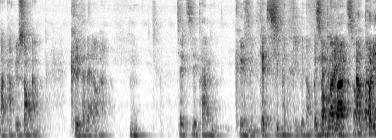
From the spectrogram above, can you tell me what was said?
บานพักอยู่สองอัน คืนนั้นได้แล้วครับ เจ็ดสิบพัน คืนหนึ่งเจ็ดสิบพันกี่พี่น้องเป็นสองร้อยเงินไทบาทสองร้อยอะพอดี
